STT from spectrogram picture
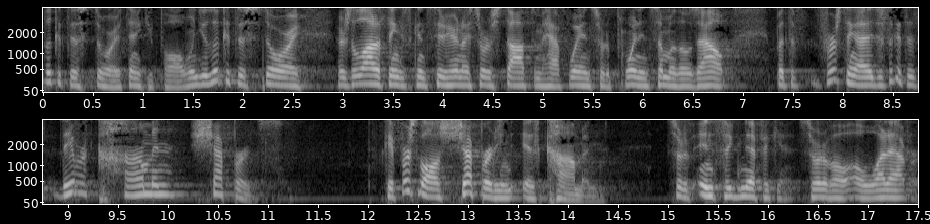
look at this story, thank you, Paul. When you look at this story, there's a lot of things to consider here, and I sort of stopped them halfway and sort of pointed some of those out. But the first thing I just look at this, they were common shepherds. Okay, first of all, shepherding is common, sort of insignificant, sort of a, a whatever.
